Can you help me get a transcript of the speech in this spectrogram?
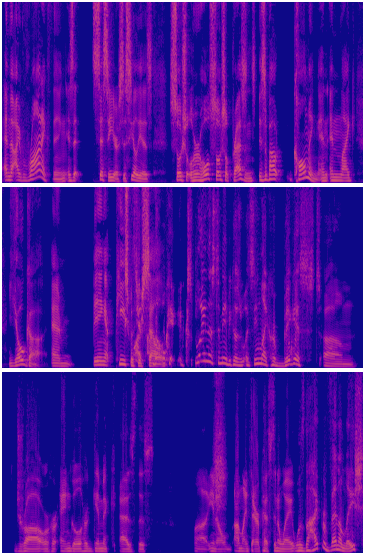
And the ironic thing is that Sissy or Cecilia's social, her whole social presence is about calming and, and like yoga and being at peace with What? Uh, yourself. okay, explain this to me because it seemed like her biggest um, draw or her angle, her gimmick as this, uh, you know, online therapist in a way was the hyperventilation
